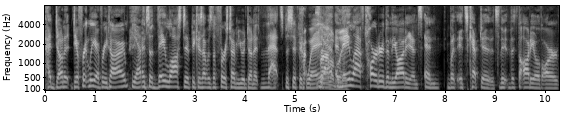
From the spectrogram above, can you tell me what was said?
had done it differently every time. Yep. And so they lost it because that was the first time you had done it that specific way. Probably. And they laughed harder than the audience and but it's kept it. It's the it's the audio of our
